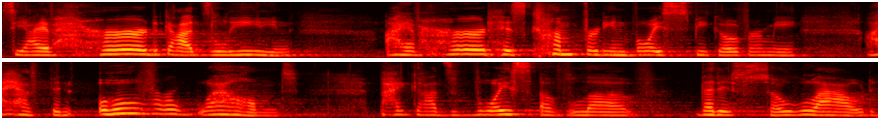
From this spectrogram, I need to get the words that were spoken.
See, I have heard God's leading. I have heard His comforting voice speak over me. I have been overwhelmed by God's voice of love that is so loud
